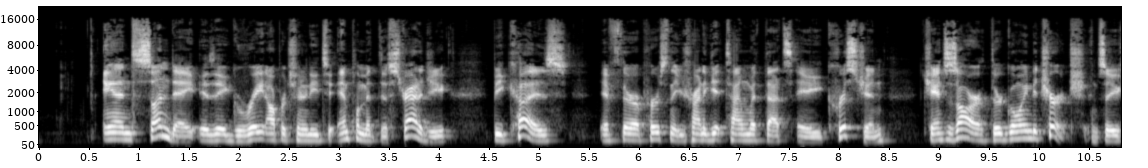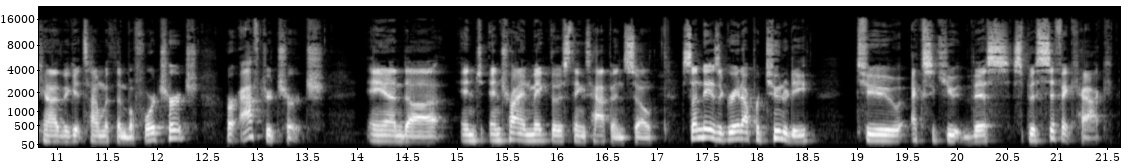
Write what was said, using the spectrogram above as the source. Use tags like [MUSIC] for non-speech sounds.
And Sunday is a great opportunity to implement this strategy because if they're a person that you're trying to get time with that's a Christian, chances are they're going to church. And so you can either get time with them before church or after church and, uh, and, and try and make those things happen. So Sunday is a great opportunity to execute this specific hack.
